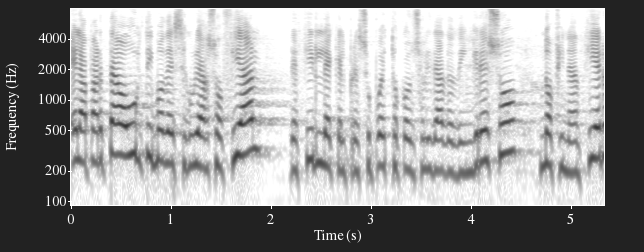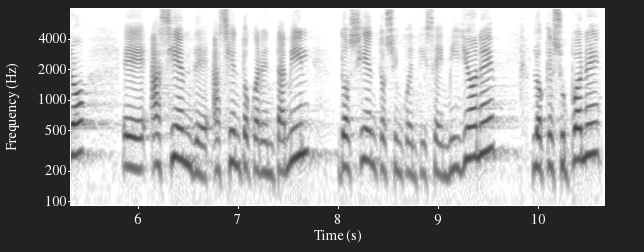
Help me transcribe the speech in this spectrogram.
El apartado último de Seguridad Social decirle que el presupuesto consolidado de ingresos no financieros eh, asciende a 140.256 millones, lo que supone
